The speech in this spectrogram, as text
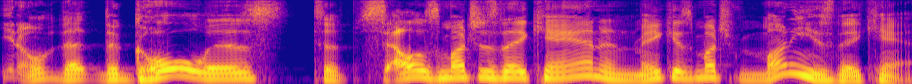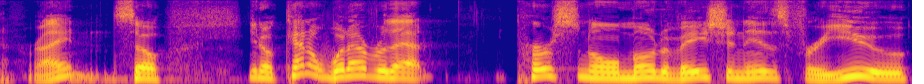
you know that the goal is to sell as much as they can and make as much money as they can right? So you know kind of whatever that personal motivation is for you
